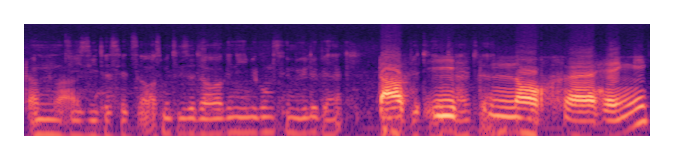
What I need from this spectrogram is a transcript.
Das Und wie sieht es jetzt aus mit dieser Dauergenehmigung für Mühleberg? Das ist noch äh, hängig.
